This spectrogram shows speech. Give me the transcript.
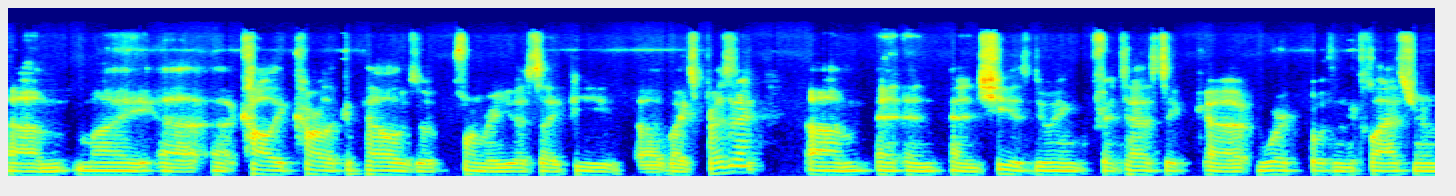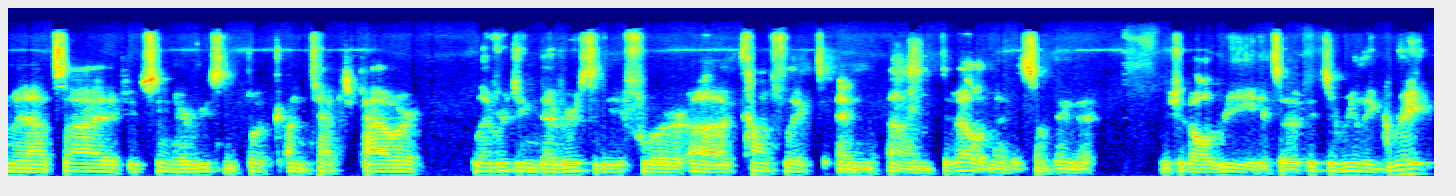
um, my uh, uh, colleague Carla Koppell, who's a former USIP uh, vice president, um, and, and, and she is doing fantastic uh, work both in the classroom and outside. If you've seen her recent book, Untapped Power, leveraging diversity for uh, conflict and um, development, is something that we should all read. It's a it's a really great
